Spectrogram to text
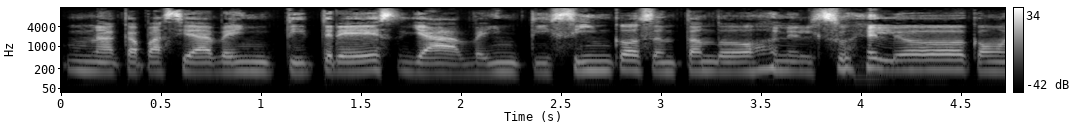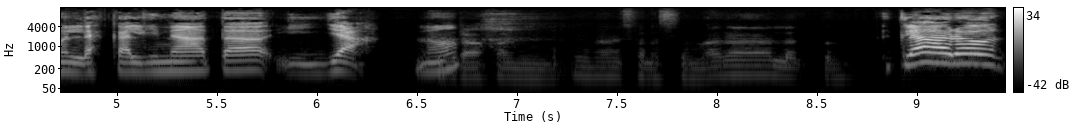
una capacidad 23, ya 25 sentando en el suelo, como en la escalinata y ya, ¿no? Trabajan una vez a la semana. la- Claro,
